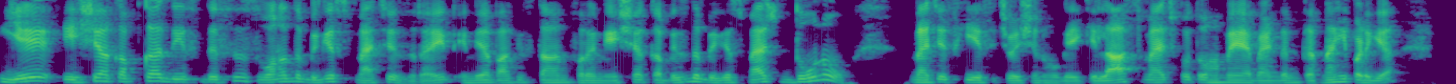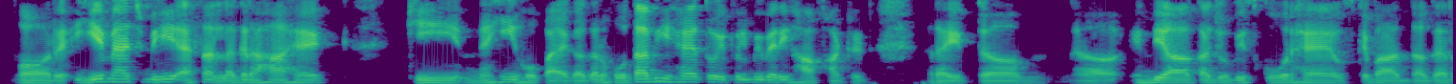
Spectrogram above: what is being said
ये एशिया कप का this this is one of the biggest matches right India Pakistan for an Asia cup is the biggest match दोनों मैचेस की ये सिचुएशन हो गई कि लास्ट मैच को तो हमें अबेंडन करना ही पड़ गया। और ये मैच भी ऐसा लग रहा है कि नहीं हो पाएगा। अगर होता भी है तो it will be very half hearted right India का जो भी स्कोर है उसके बाद अगर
